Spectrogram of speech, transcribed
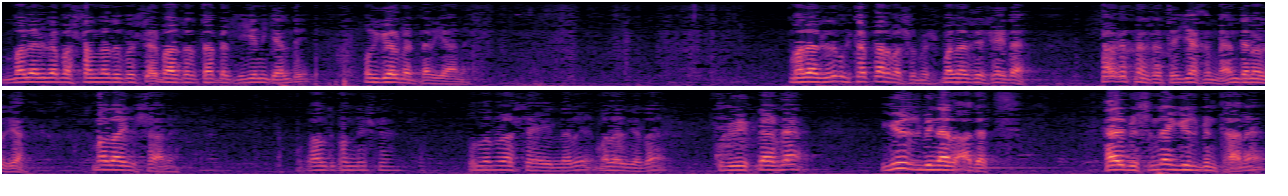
Maleri'de bastanları da göster bazıları tabi belki yeni geldi. Onu görmediler yani. Malezya'da bu kitaplar basılmış. Malezya şeyde. Fark etmez zaten yakın Endonezya. Malay lisanı. Kaldık onda işte. Bunların üniversite yayınları Malezya'da. Bu büyüklerde yüz biner adet. Her birisinden yüz bin tane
